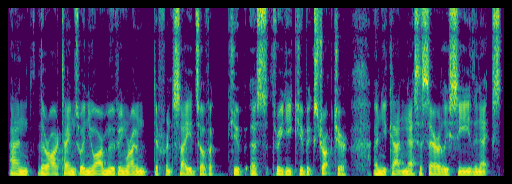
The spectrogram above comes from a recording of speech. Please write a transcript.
and there are times when you are moving around different sides of a cube, a s- 3D cubic structure, and you can't necessarily see the next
